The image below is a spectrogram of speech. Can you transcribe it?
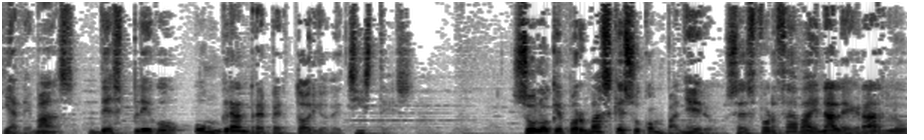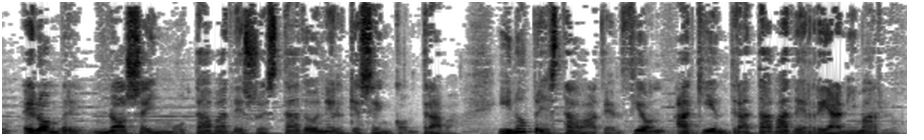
y además desplegó un gran repertorio de chistes. Solo que por más que su compañero se esforzaba en alegrarlo, el hombre no se inmutaba de su estado en el que se encontraba y no prestaba atención a quien trataba de reanimarlo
